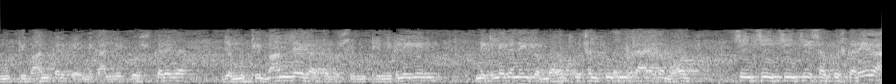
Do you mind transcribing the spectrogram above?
मुट्ठी बाँध करके निकालने की कोशिश करेगा। जब मुट्ठी बाँध लेगा तो उसी मुट्ठी निकलेगी निकलेगा नहीं तो बहुत उछल कूद मिटाएगा बहुत ची ची ची ची सब कुछ करेगा,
